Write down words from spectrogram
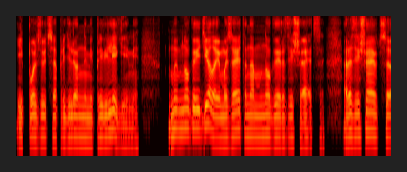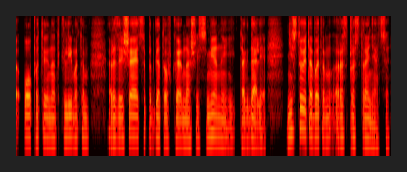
и пользуется определенными привилегиями. Мы многое делаем, и за это нам многое разрешается. Разрешаются опыты над климатом, разрешается подготовка нашей смены и так далее. Не стоит об этом распространяться.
